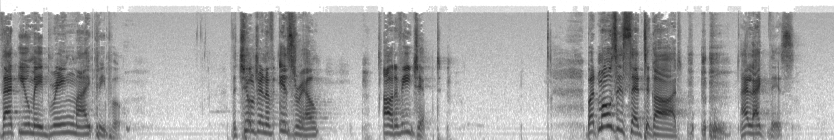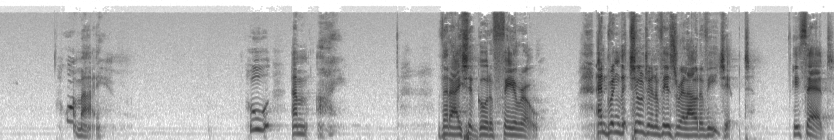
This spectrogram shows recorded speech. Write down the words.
that you may bring my people, the children of Israel, out of Egypt. But Moses said to God, I like this. Who am I? Who am I that I should go to Pharaoh and bring the children of Israel out of Egypt? He said,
